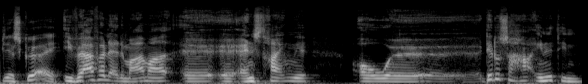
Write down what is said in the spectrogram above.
bliver skør af. I hvert fald er det meget, meget øh, øh, anstrengende. Og øh, det, du så har inde i din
